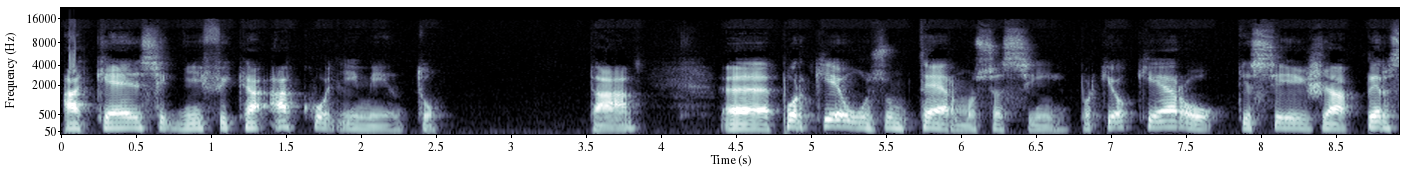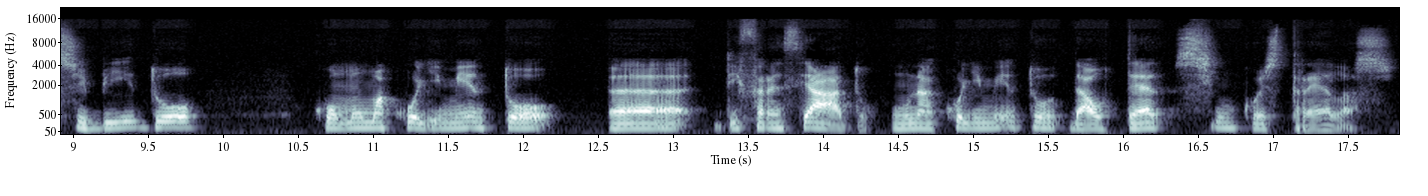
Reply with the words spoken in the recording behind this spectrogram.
Aquele significa acolhimento, tá? É, por que eu uso um termo assim? Porque eu quero que seja percebido como um acolhimento uh, diferenciado, um acolhimento da hotel cinco estrelas,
